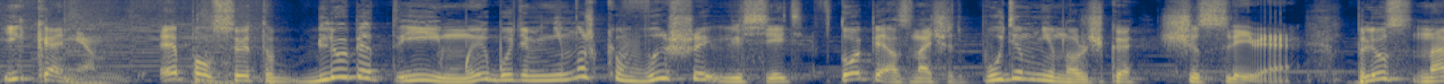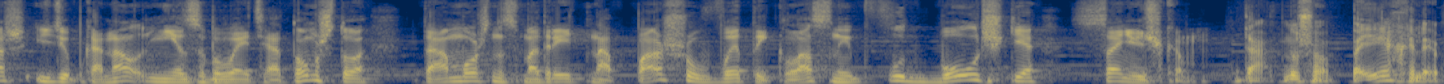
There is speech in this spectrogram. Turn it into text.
и коммент. Apple все это любит, и мы будем немножко выше висеть в топе, а значит, будем немножечко счастливее. Плюс наш YouTube-канал, не забывайте о том, что там можно смотреть на Пашу в этой классной футболочке с Санючком. Да, ну что, поехали.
